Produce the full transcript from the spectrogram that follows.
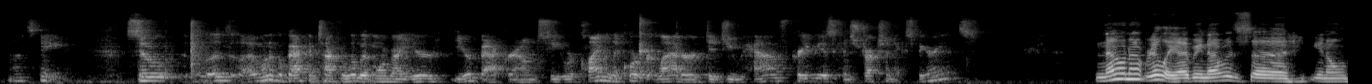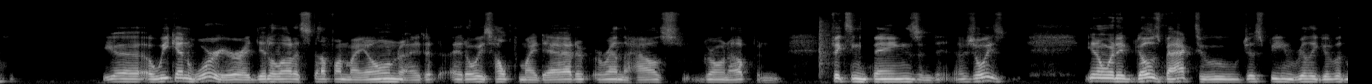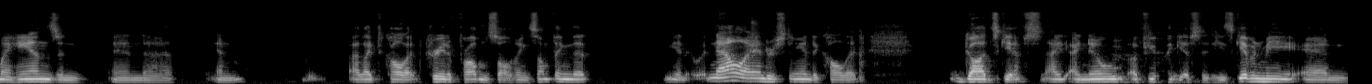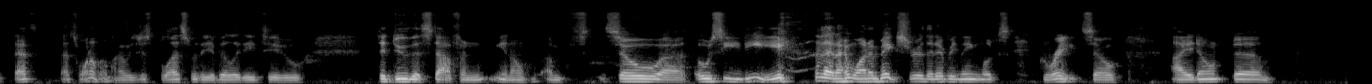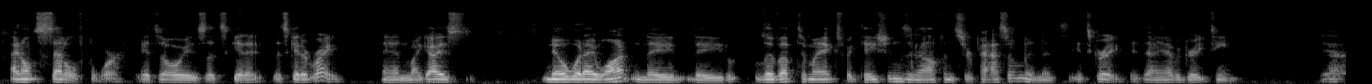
That's neat. So I want to go back and talk a little bit more about your your background. So you were climbing the corporate ladder. Did you have previous construction experience? No, not really. I mean, I was, uh, you know, yeah, a weekend warrior. I did a lot of stuff on my own. I had always helped my dad around the house growing up and fixing things. And I was always, you know, when it goes back to just being really good with my hands and, and, uh, and I like to call it creative problem solving, something that, you know, now I understand to call it God's gifts. I, I know a few of the gifts that he's given me and that's, that's one of them. I was just blessed with the ability to, to do this stuff and you know i'm so uh, ocd that i want to make sure that everything looks great so i don't uh, i don't settle for it's always let's get it let's get it right and my guys know what i want and they they live up to my expectations and often surpass them and it's it's great i have a great team yeah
